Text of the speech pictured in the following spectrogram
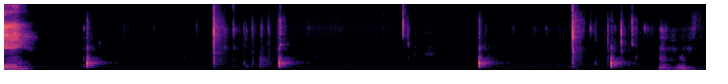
Okay. Mhm.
